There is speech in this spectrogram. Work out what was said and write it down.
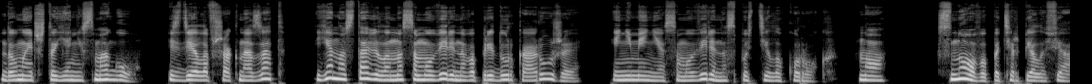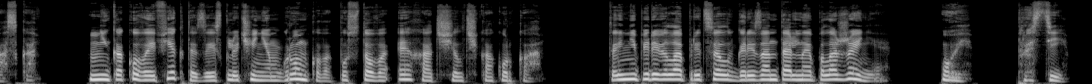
Думает, что я не смогу. Сделав шаг назад, я наставила на самоуверенного придурка оружие и не менее самоуверенно спустила курок. Но снова потерпела фиаско. Никакого эффекта, за исключением громкого, пустого эха от щелчка курка. «Ты не перевела прицел в горизонтальное положение». «Ой, прости».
